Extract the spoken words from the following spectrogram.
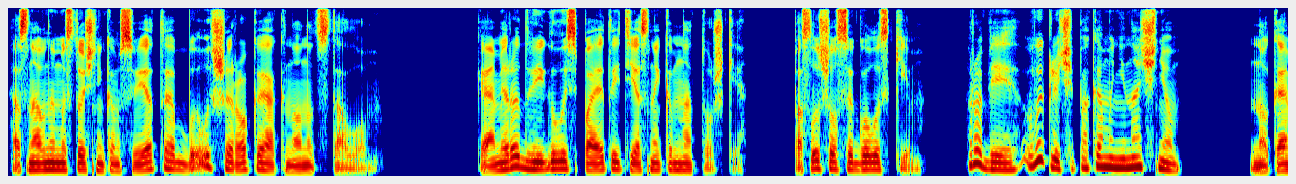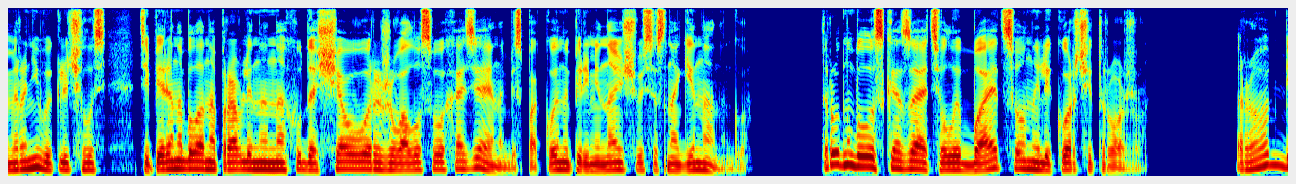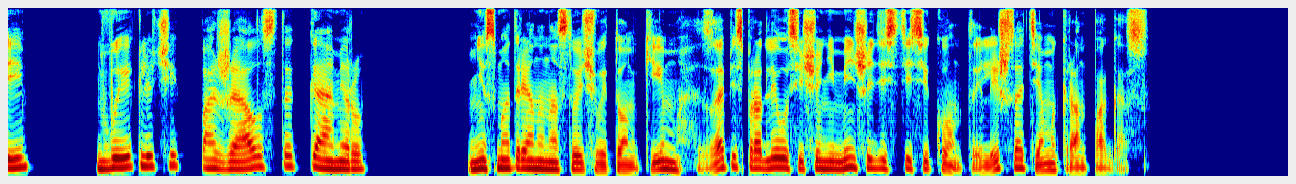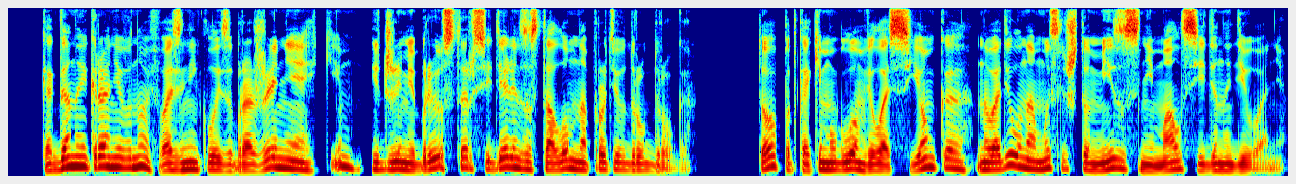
Основным источником света было широкое окно над столом. Камера двигалась по этой тесной комнатушке. Послышался голос Ким. «Робби, выключи, пока мы не начнем. Но камера не выключилась. Теперь она была направлена на худощавого рыжеволосого хозяина, беспокойно переминающегося с ноги на ногу. Трудно было сказать, улыбается он или корчит рожу. «Робби, выключи, пожалуйста, камеру», Несмотря на настойчивый тон Ким, запись продлилась еще не меньше десяти секунд, и лишь затем экран погас. Когда на экране вновь возникло изображение, Ким и Джимми Брюстер сидели за столом напротив друг друга. То, под каким углом велась съемка, наводило на мысль, что Миз снимал, сидя на диване.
